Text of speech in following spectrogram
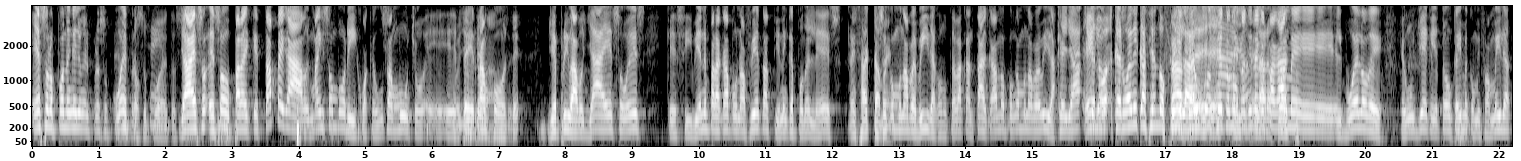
eso lo ponen ellos en el presupuesto. presupuesto, sí. Ya eso, eso para el que está pegado, y más son boricuas que usan mucho eh, eh, este transporte, jet privado, ya eso es que si vienen para acá por una fiesta, tienen que ponerle eso. Eso Exactamente. es como una bebida, cuando usted va a cantar, cada uno pongamos una bebida. que ya, que, Ellos- no, que no es de que haciendo para fila. hacer un eh, concierto, eh, no, en- usted en tiene el que pagarme eh, el vuelo de en un jet que yo tengo que irme con mi familia,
